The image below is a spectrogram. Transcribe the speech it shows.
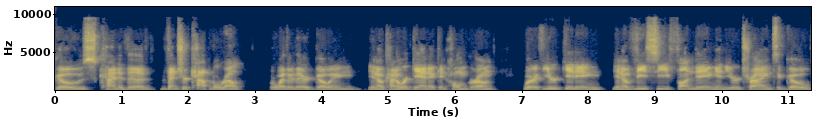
goes kind of the venture capital route or whether they're going, you know, kind of organic and homegrown. Where if you're getting, you know, VC funding and you're trying to go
